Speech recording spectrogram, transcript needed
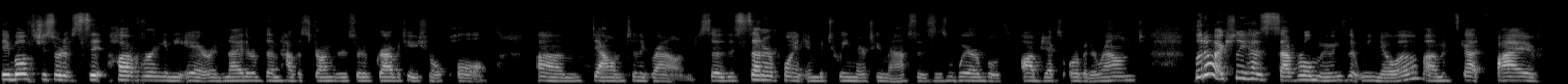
they both just sort of sit hovering in the air and neither of them have a stronger sort of gravitational pull. Um, down to the ground. So the center point in between their two masses is where both objects orbit around. Pluto actually has several moons that we know of. Um, it's got five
